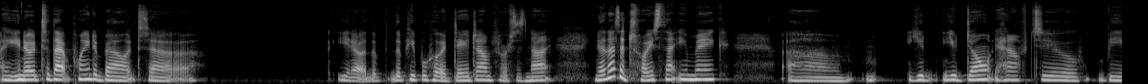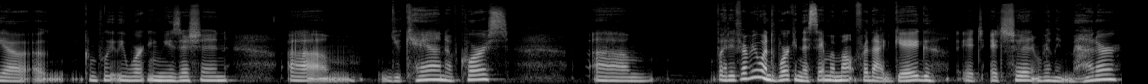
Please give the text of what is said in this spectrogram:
uh, you know, to that point about. Uh, you know the the people who have day jobs versus not you know that's a choice that you make um, you you don't have to be a, a completely working musician. Um, you can, of course, um, but if everyone's working the same amount for that gig, it it shouldn't really matter.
